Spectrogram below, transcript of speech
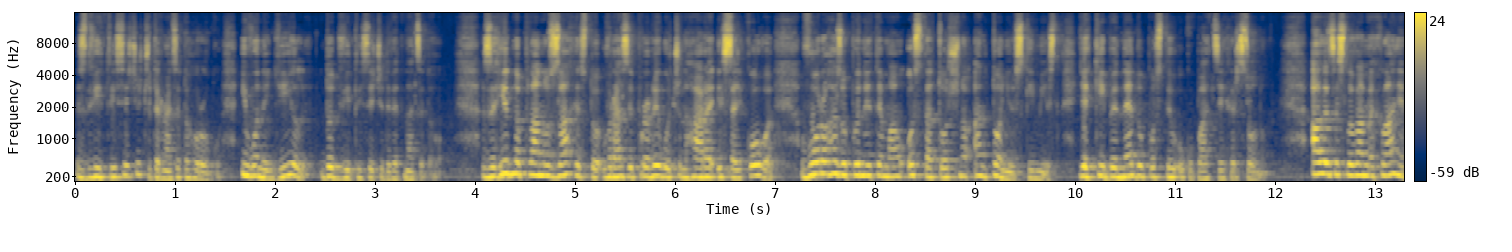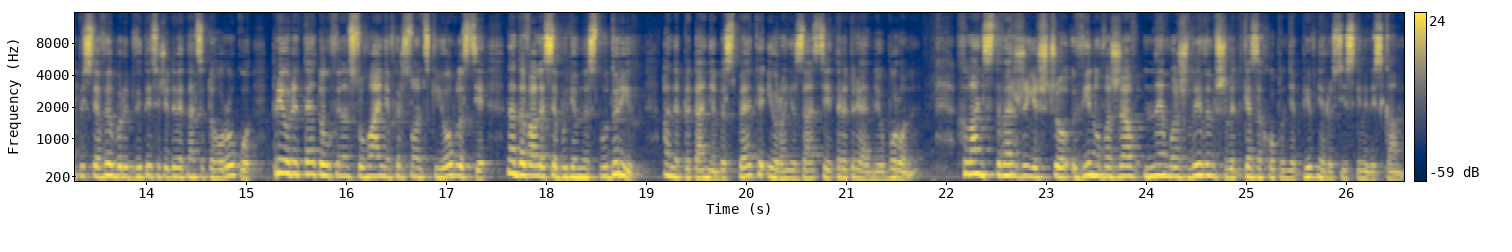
з 2014 року, і вони діяли до 2019-го. Згідно плану захисту, в разі прориву Чонгара і Салькова, ворога зупинити мав остаточно Антонівський міст, який би не допустив окупації Херсону. Але за словами Хланя, після виборів 2019 року пріоритету у фінансуванні в Херсонській області надавалися будівництву доріг, а не питання безпеки і організації територіальної оборони. Хлань стверджує, що він вважав неможливим швидке захоплення півдня російськими військами.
